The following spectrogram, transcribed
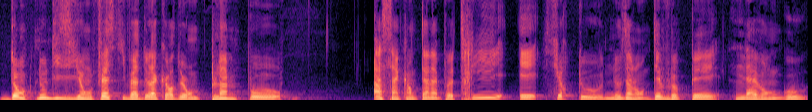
Donc nous disions Festival de l'accordéon plein pot à Saint-Quentin-la-Poterie et surtout nous allons développer l'avant-goût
